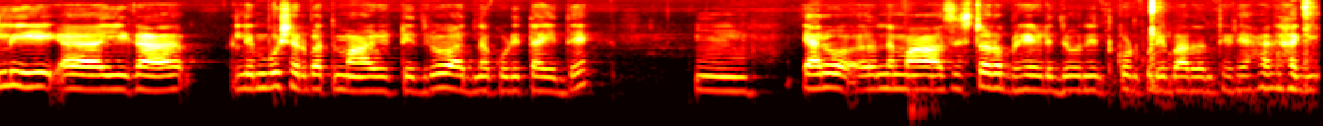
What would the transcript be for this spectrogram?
ಇಲ್ಲಿ ಈಗ ಲಿಂಬು ಶರ್ಬತ್ ಮಾಡಿಟ್ಟಿದ್ರು ಅದನ್ನ ಕುಡಿತಾ ಇದ್ದೆ. ಯಾರೋ, ನಮ್ಮ ಸಿಸ್ಟರ್ ಒಬ್ರು ಹೇಳಿದರು, ನಿಂತ್ಕೊಂಡು ಕುಡಿಬಾರ್ದು ಅಂತೇಳಿ. ಹಾಗಾಗಿ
